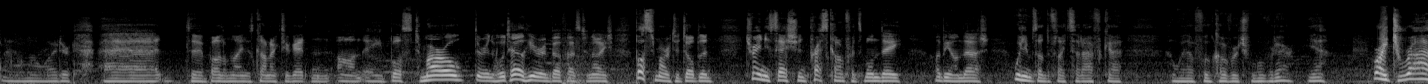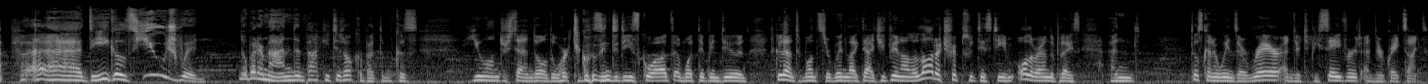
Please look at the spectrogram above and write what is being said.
I don't know either. Uh, the bottom line is Connacht are getting on a bus tomorrow. They're in a hotel here in Belfast tonight. Bus tomorrow to Dublin. Training session, press conference Monday. I'll be on that. Williams on the flight to South Africa, and we'll have full coverage from over there. Yeah. Right to wrap. Uh, the Eagles' huge win. No better man than Packy to talk about them because you understand all the work that goes into these squads and what they've been doing to go down to Munster, win like that. You've been on a lot of trips with this team all around the place, and those kind of wins are rare and they're to be savoured and they're great signs.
